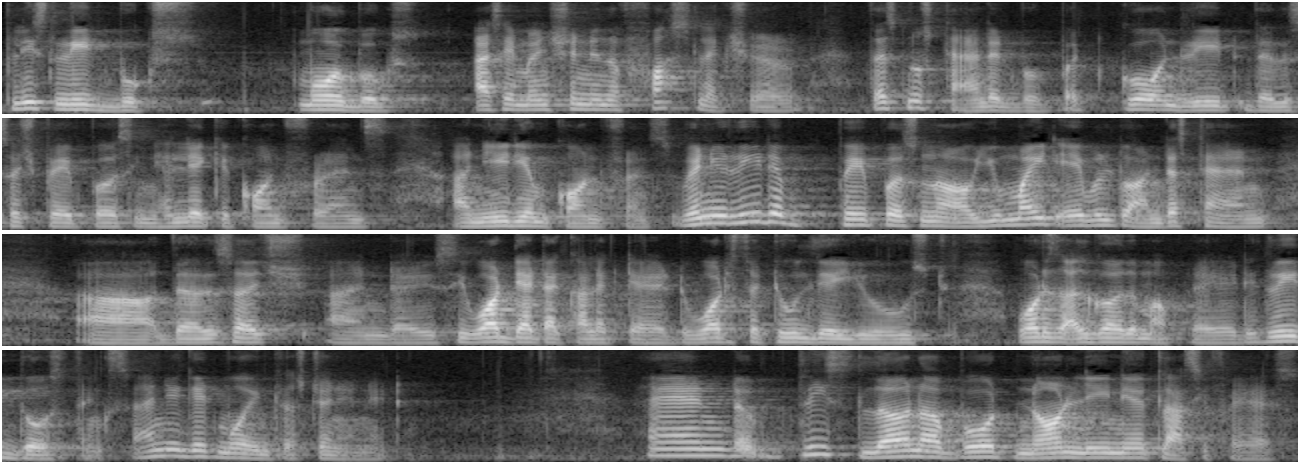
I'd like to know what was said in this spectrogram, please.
Please read books, more books. As I mentioned in the first lecture, there is no standard book, but go and read the research papers in LAK conference, an EDM conference. When you read a papers now, you might able to understand uh, the research and uh, you see what data collected, what is the tool they used, what is the algorithm applied, read those things and you get more interested in it. And uh, please learn about nonlinear classifiers.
